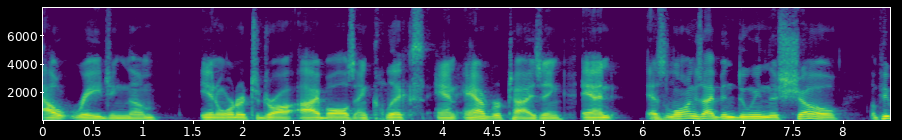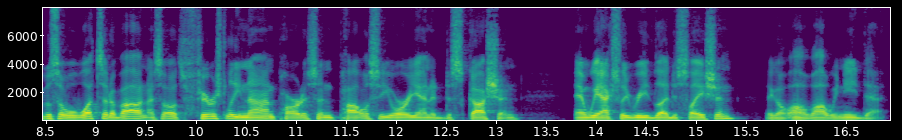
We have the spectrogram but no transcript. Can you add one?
outraging them in order to draw eyeballs and clicks and advertising. And as long as I've been doing this show, people say, Well, what's it about? And I said, Oh, it's fiercely nonpartisan, policy oriented discussion. And we actually read legislation. They go, Oh, wow, we need that.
